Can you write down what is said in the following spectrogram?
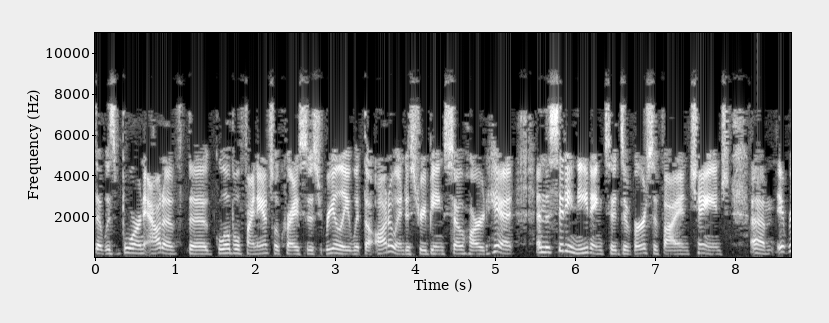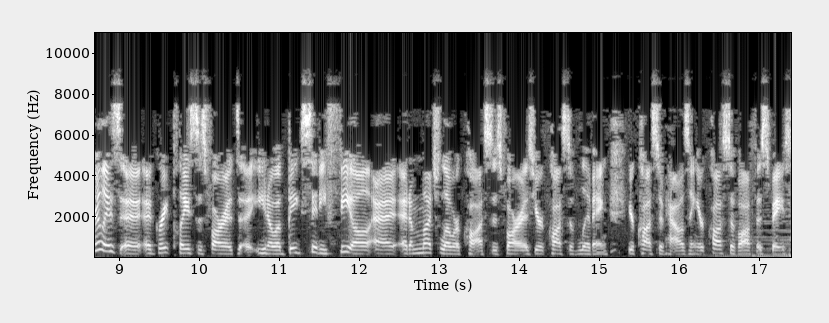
that was born out of the global financial crisis, really, with the auto industry being so hard hit and the city needing to diversify and change. Um, it really is a, a, great place as far as, uh, you know, a big city feel at, at a much lower cost as far as your cost of living, your cost of housing, your cost of office space.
